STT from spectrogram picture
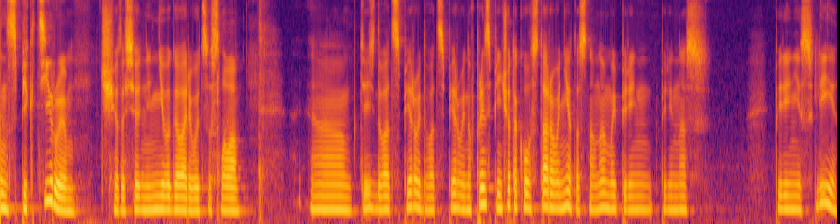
инспектируем. Что-то сегодня не выговариваются слова. Э, здесь 21, 21. Ну, в принципе, ничего такого старого нет. Основной мы перен... перенос... перенесли.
